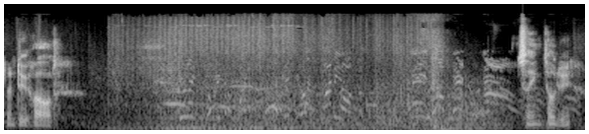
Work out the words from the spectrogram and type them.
don't do hard. You'll enjoy the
